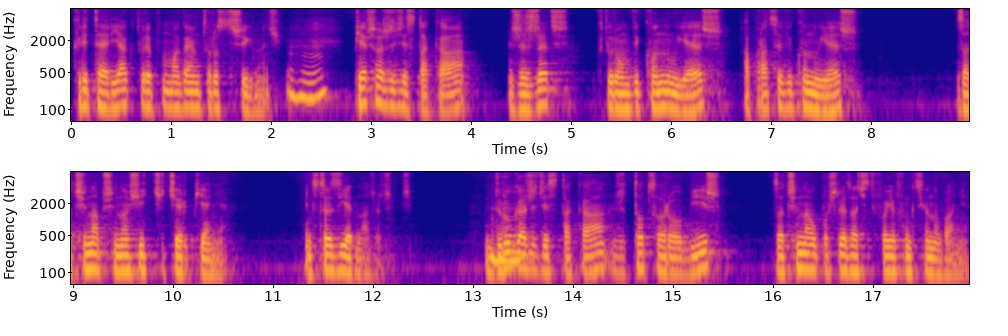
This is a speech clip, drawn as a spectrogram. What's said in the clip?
kryteria, które pomagają to rozstrzygnąć. Mhm. Pierwsza rzecz jest taka, że rzecz, którą wykonujesz, a pracę wykonujesz, zaczyna przynosić ci cierpienie. Więc to jest jedna rzecz. Druga mhm. rzecz jest taka, że to, co robisz, zaczyna upośledzać twoje funkcjonowanie.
